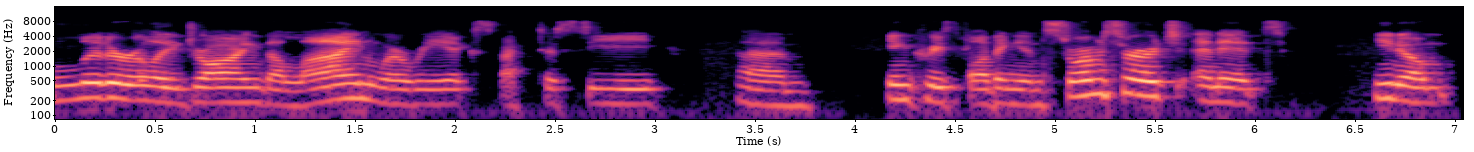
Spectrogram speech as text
literally drawing the line where we expect to see um, increased flooding and storm surge. And it's you know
